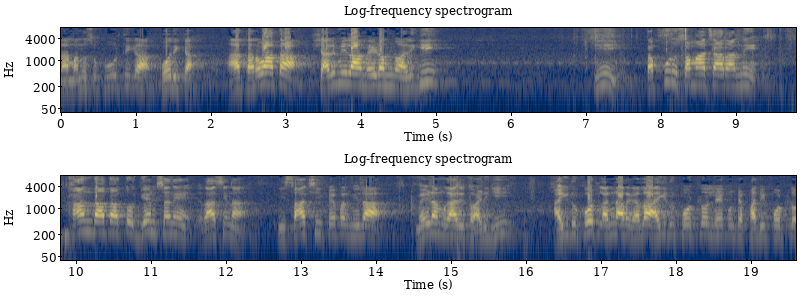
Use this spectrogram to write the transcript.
నా మనసు పూర్తిగా కోరిక. ఆ తర్వాత షర్మిల మేడంను అడిగి ఈ తప్పుడు సమాచారాన్ని ఖాన్ దాదాతో గేమ్స్ అనే రాసిన ఈ సాక్షి పేపర్ మీద మేడం గారితో అడిగి ఐదు కోట్లు అన్నారు కదా ఐదు కోట్లు లేకుంటే పది కోట్లు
